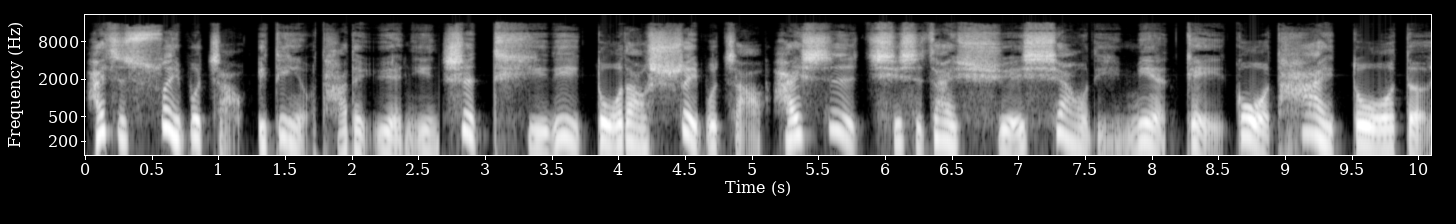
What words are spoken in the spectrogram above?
孩子睡不着，一定有他的原因，是体力多到睡不着，还是其实在学校里面给过太多的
